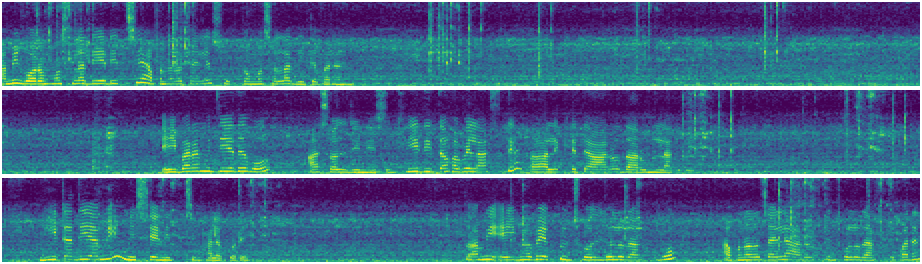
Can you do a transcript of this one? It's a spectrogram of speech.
আমি গরম মশলা দিয়ে দিচ্ছি, আপনারা চাইলে শুক্তো মশলা দিতে পারেন। এইবার আমি দিয়ে দেব আসল জিনিস। ঘি দিতে হবে লাস্টে তাহলে খেতে আরও দারুণ লাগবে। ঘিটা দিয়ে আমি মিশিয়ে নিচ্ছি ভালো করে। তো আমি এইভাবে একটু ঝোল ঝোল রাখব। আপনারা চাইলে আরও একটু ঝোল রাখতে পারেন।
